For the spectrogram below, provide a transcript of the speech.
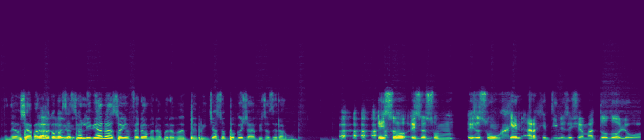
¿entendés? O sea, para Ah, una conversación liviana soy un fenómeno, pero me, me pinchas un poco y ya empiezo a hacer agua. Eso, eso, es un, eso es un gen argentino y se llama todólogo.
